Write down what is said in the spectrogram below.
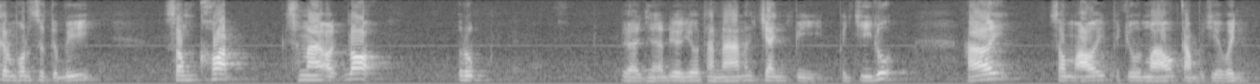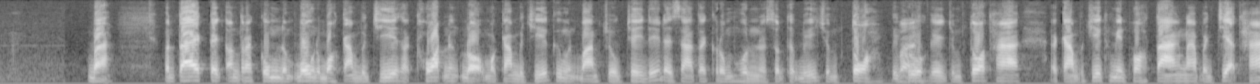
ក្រុមហ៊ុនសុទ្ធប៊ីសុំខាត់ស្នើឲ្យដករូបដែលយោធានានឹងចេញពីបញ្ជីលក់ហើយសូមឲ្យបញ្ជូនមកកម្ពុជាវិញបាទ ប៉ុន្តែកិច្ចអន្តរាគមន៍ដំបូងរបស់កម្ពុជាថាខាត់នឹងដកមកកម្ពុជាគឺមិនបានជោគជ័យទេដោយសារតែក្រុមហ៊ុនសុទ្ធប៊ីជំទាស់ពីព្រោះគេជំទាស់ថាកម្ពុជាគ្មានភ័ស្តុតាងណាបញ្ជាក់ថា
